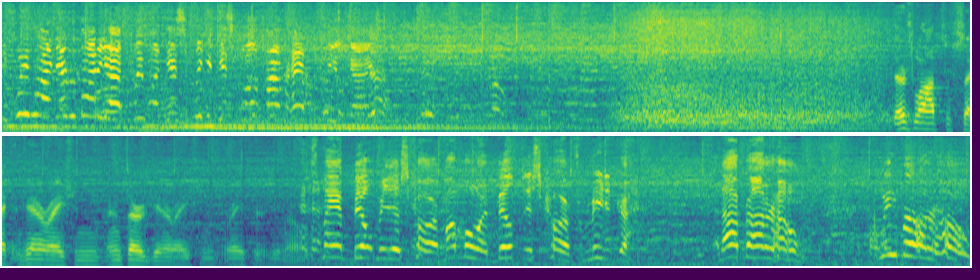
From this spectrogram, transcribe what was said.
if we want everybody up, we want this, we can disqualify for half the field, guys. There's lots of second generation and third generation racers, you know. This man built me this car. My boy built this car for me to drive. And I brought her home. We brought her home.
